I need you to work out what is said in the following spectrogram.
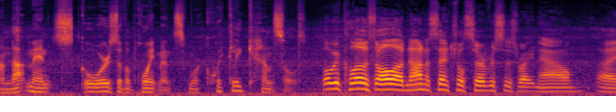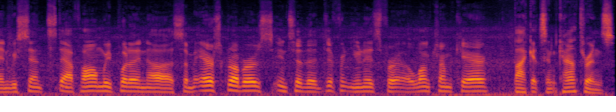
And that meant scores of appointments were quickly cancelled. Well, we closed all our non-essential services right now, uh, and we sent staff home. We put in uh, some air scrubbers into the different units for uh, long-term care. Back at St Catherine's,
